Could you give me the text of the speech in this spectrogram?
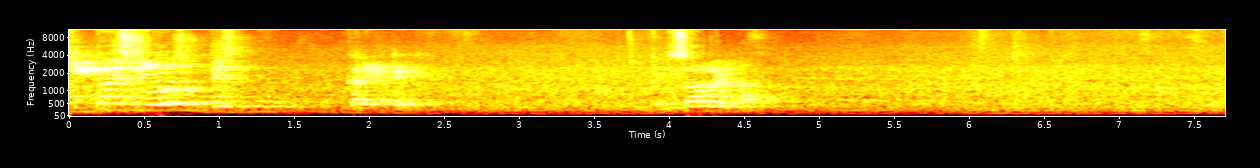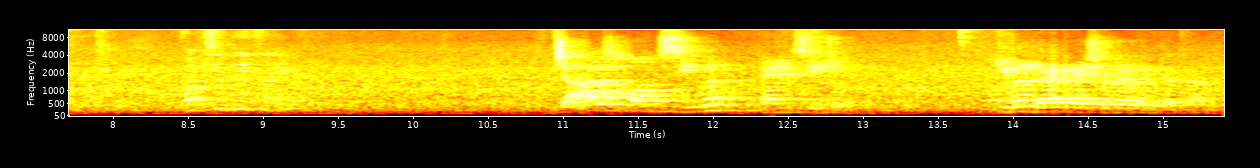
Key 2 is closed, this connected. Okay, solve it now. What should we find? Charge on C1 and C2. even that rationale will come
